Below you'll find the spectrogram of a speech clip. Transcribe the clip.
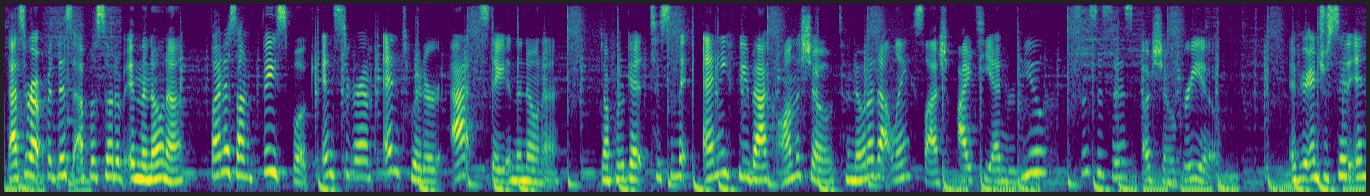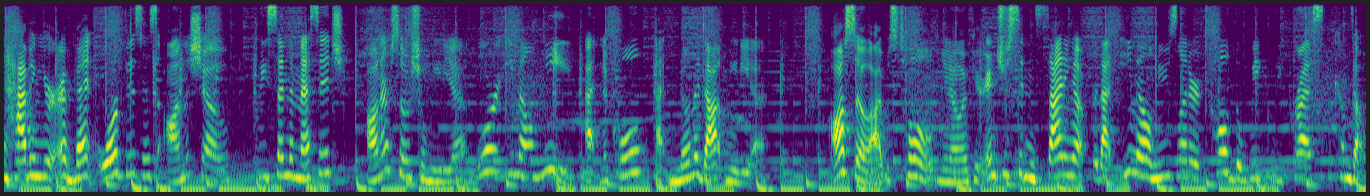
That's a wrap for this episode of In the Nona. Find us on Facebook, Instagram, and Twitter at Stay in the Nona. Don't forget to submit any feedback on the show to nona.link slash ITN review since this is a show for you. If you're interested in having your event or business on the show, please send a message on our social media or email me at nicole at nona.media. Also, I was told, you know, if you're interested in signing up for that email newsletter, it's called The Weekly Press. It comes out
